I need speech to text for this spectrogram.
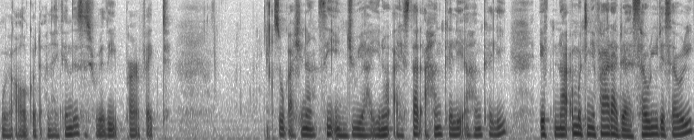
we're all good and i think this is really perfect. So gashi nan sai in juya you know i start a hankali a hankali if not I'm mutum ya fara da sauri da sauri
